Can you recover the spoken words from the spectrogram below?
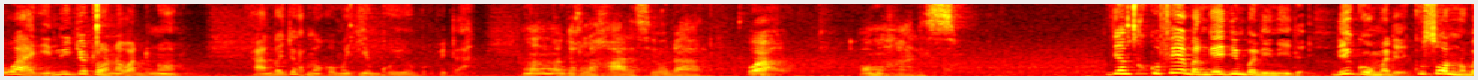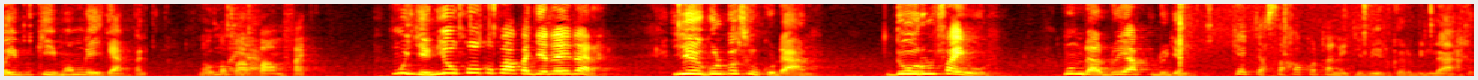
waa ji li jotoon a wadd noonu waaw nga jox ma ko ma jéem ko yóbbu hôpital man ma jox la xaalis yow daal waaw oo ma xaalis jànq ku feebar ngay dimbali nii de déggoo ma de ku sonn bay kii moom ngay jàppale moo ko papaam faj mu jën yow kooku papa ja day dara yéegul ba sul ku daanu dóorul fayul moom daal du yàpp du jën keccax sax a ko tane ci biir kër billaahi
